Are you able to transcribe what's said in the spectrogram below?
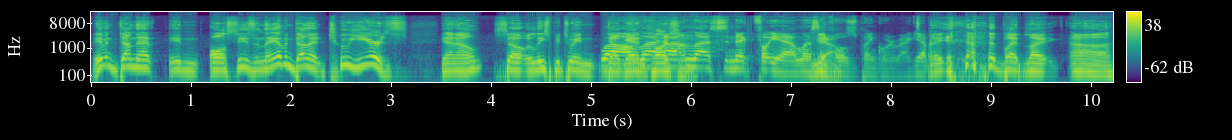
they haven't done that in all season. They haven't done it in two years. You know, so at least between Well, Doug and unless, Carson. unless Nick, Fo- yeah, unless Nick Yeah. Foles is playing quarterback. Yeah, but but like uh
